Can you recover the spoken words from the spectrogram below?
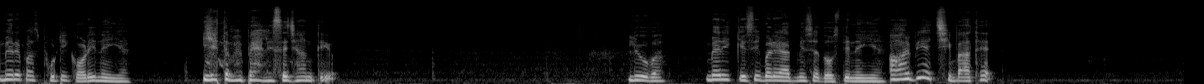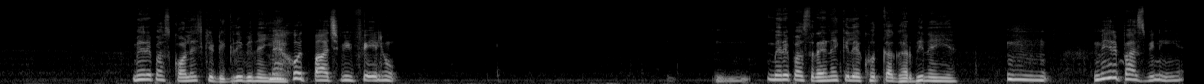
मेरे पास फूटी कौड़ी नहीं है। ये तो मैं पहले से जानती हूँ। ल्यूबा मेरी किसी बड़े आदमी से दोस्ती नहीं है। और भी अच्छी बात है। मेरे पास कॉलेज की डिग्री भी नहीं मैं है। खुद पांचवी फेल हूँ। मेरे पास रहने के लिए खुद का घर भी नहीं है। हम्म, मेरे पास भी नहीं है।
